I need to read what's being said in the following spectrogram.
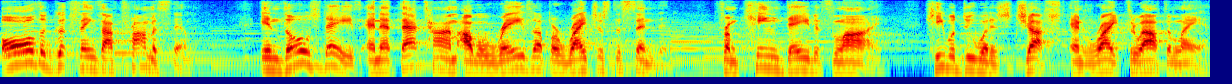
all the good things I've promised them. In those days and at that time, I will raise up a righteous descendant from King David's line. He will do what is just and right throughout the land.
